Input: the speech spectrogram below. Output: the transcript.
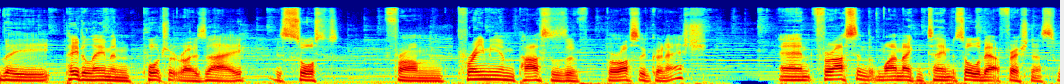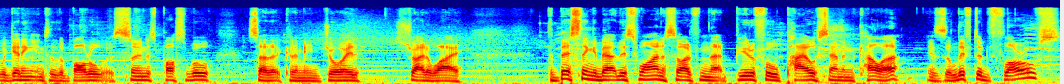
The Peter Lehmann Portrait Rosé is sourced from premium parcels of Barossa Grenache. And for us in the winemaking team, it's all about freshness. We're getting it into the bottle as soon as possible so that it can be enjoyed straight away. The best thing about this wine, aside from that beautiful pale salmon colour, is the lifted florals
